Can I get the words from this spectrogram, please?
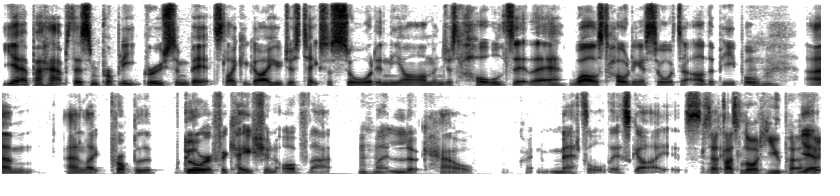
Yeah, perhaps there's some probably gruesome bits, like a guy who just takes a sword in the arm and just holds it there whilst holding a sword to other people, um, and like proper glorification of that. Like, look how metal this guy is. Like, that's Lord Yupa. Yeah. who-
